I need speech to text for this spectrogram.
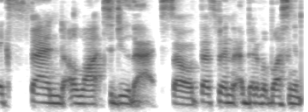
expend a lot to do that. So that's been a bit of a blessing in,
